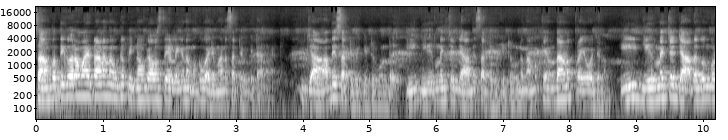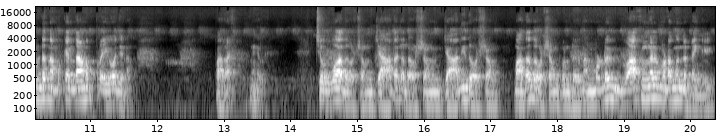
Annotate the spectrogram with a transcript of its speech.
സാമ്പത്തികപരമായിട്ടാണ് നമുക്ക് പിന്നോക്കാവസ്ഥയുള്ളെങ്കിൽ നമുക്ക് വരുമാന സർട്ടിഫിക്കറ്റാണ് വേണ്ടത്. ജാതി സർട്ടിഫിക്കറ്റ് കൊണ്ട് ഈ ജീർണിച്ച ജാതി സർട്ടിഫിക്കറ്റ് കൊണ്ട് നമുക്ക് എന്താണ് പ്രയോജനം? ഈ ജീർണിച്ച ജാതകം കൊണ്ട് നമുക്ക് എന്താണ് പ്രയോജനം? പറ നിങ്ങൾ ചൊവ്വാദോഷം ജാതകദോഷം ജാതിദോഷം മതദോഷം കൊണ്ട് നമ്മുടെ വിവാഹങ്ങൾ മുടങ്ങുന്നുണ്ടെങ്കിൽ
